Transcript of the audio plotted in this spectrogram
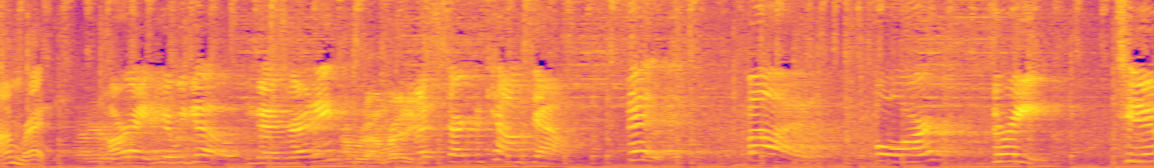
I'm ready. All right, here we go. You guys ready? I'm ready. I'm ready. Let's start the countdown. Six, five, four, three, two,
